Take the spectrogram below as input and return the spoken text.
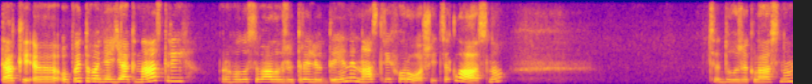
Так, е, опитування як настрій. Проголосувало вже три людини. Настрій хороший. Це класно. Це дуже класно.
